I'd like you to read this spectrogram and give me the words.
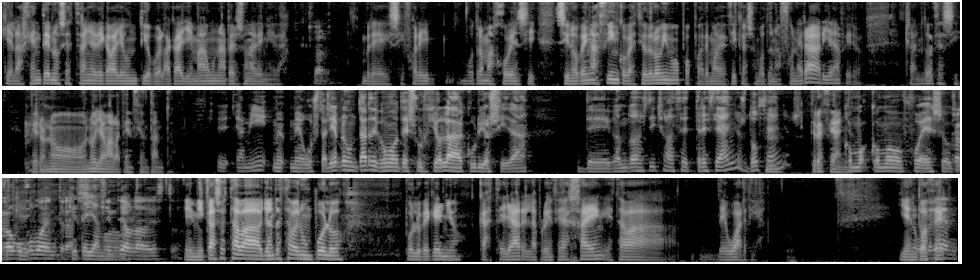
que la gente no se extraña de que vaya un tío por la calle, más una persona de mi edad. Claro. Hombre, si fuera otro más joven, sí. Si nos ven a cinco vestidos de lo mismo, pues podemos decir que somos de una funeraria, pero. Claro, entonces sí. Pero no, no llama la atención tanto. Eh, a mí me, gustaría preguntarte cómo te surgió la curiosidad de, ¿cuándo has dicho? ¿Hace 13 años? ¿12 años? 13 años. ¿Cómo, cómo fue eso? Claro, ¿Qué- ¿Cómo entras? ¿Qué te llamó? ¿Quién te ha hablado de esto? En mi caso estaba, yo antes estaba en un pueblo, pueblo pequeño, Castellar, en la provincia de Jaén, estaba de guardia. Y ¿De entonces, guardia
